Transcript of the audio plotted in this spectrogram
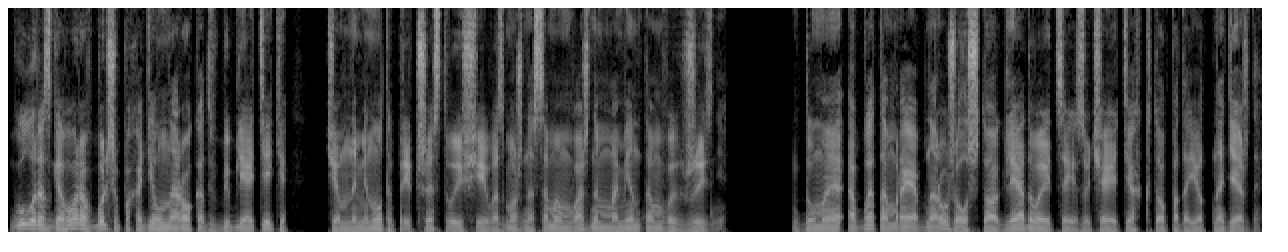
гул разговоров больше походил на рокот в библиотеке, чем на минуты, предшествующие, возможно, самым важным моментом в их жизни. Думая об этом, Рэй обнаружил, что оглядывается, изучая тех, кто подает надежды.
